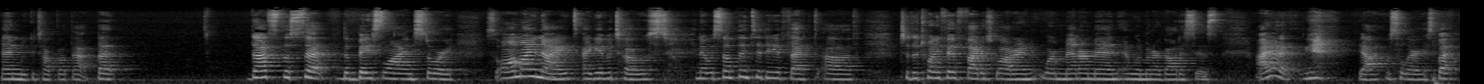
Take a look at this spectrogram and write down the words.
and we could talk about that. But that's the set, the baseline story. So on my night, I gave a toast, and it was something to the effect of, to the 25th Fighter Squadron, where men are men and women are goddesses. I had yeah, it was hilarious. But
